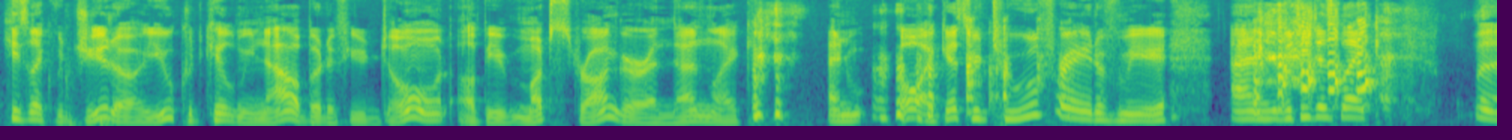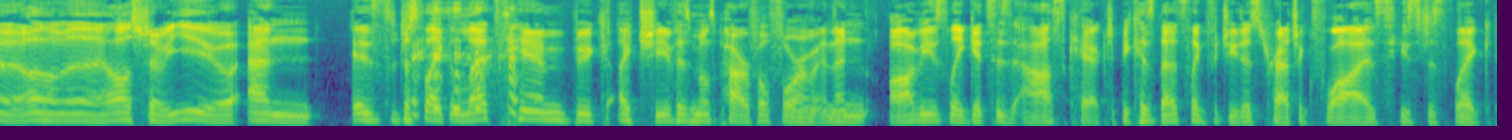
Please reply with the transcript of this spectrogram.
he's like Vegeta, you could kill me now, but if you don't, I'll be much stronger. And then like, and oh, I guess you're too afraid of me. And Vegeta's like, well, uh, I'll show you, and is just like lets him bec achieve his most powerful form, and then obviously gets his ass kicked because that's like Vegeta's tragic flaws. He's just like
